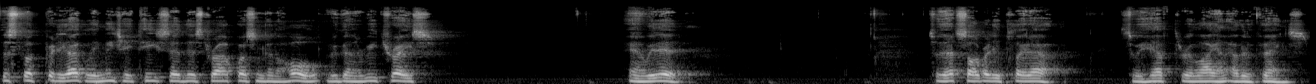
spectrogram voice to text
This looked pretty ugly. MeJT said this drop wasn't going to hold. We are going to retrace, and we did. So that's already played out. So we have to rely on other things.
